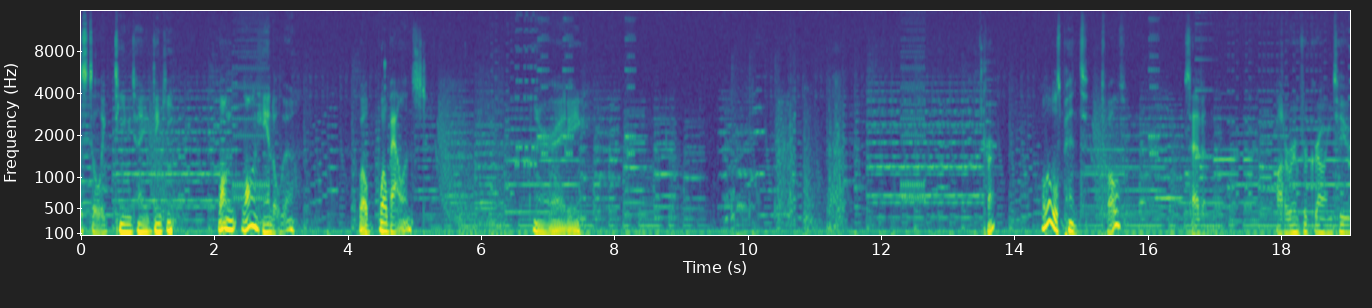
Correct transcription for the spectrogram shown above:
Is still like teeny tiny dinky. Long long handle though. Well well balanced. Alrighty. Okay. What level's Pent? 12? 7. A lot of room for growing too.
